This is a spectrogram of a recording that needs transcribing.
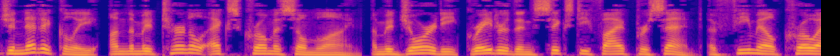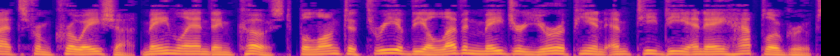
Genetically, on the maternal X chromosome line, a majority greater than 65% of female Croats from Croatia mainland and coast belong to three of the 11 major European mtDNA haplogroups,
